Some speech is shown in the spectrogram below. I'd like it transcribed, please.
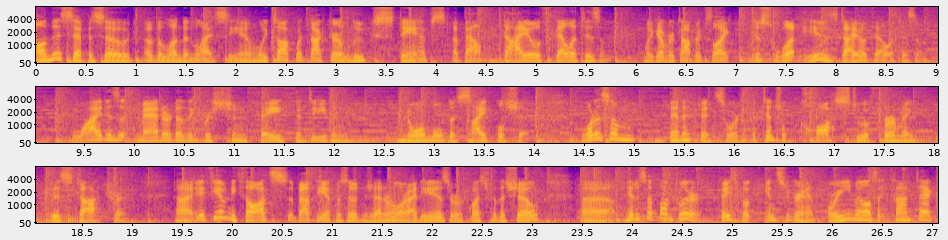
On this episode of the London Lyceum, we talk with Dr. Luke Stamps about dyothelitism. We cover topics like just what is dyothelitism? Why does it matter to the Christian faith and to even normal discipleship? What are some benefits or potential costs to affirming this doctrine? Uh, if you have any thoughts about the episode in general, or ideas or requests for the show, uh, hit us up on Twitter, Facebook, Instagram, or email us at contact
